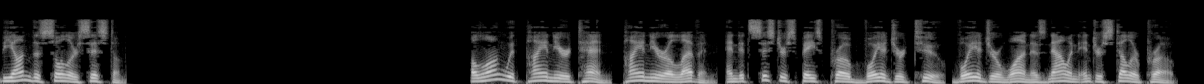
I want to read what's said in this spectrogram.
Beyond the Solar System Along with Pioneer 10, Pioneer 11, and its sister space probe Voyager 2, Voyager 1 is now an interstellar probe.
